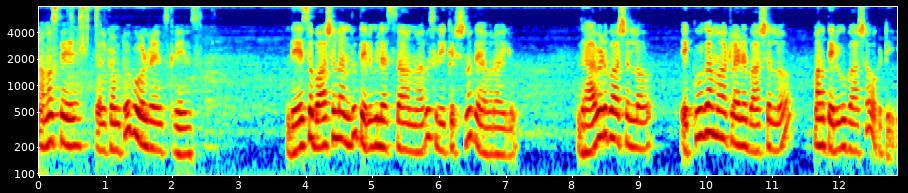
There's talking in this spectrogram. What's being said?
నమస్తే welcome to gold rain screens. దేశ భాషలందు తెలుగు లెస్స అన్నారు శ్రీకృష్ణ దేవరాయలు. ద్రావిడ భాషల్లో ఎక్కువగా మాట్లాడే భాషల్లో మన తెలుగు భాష ఒకటి.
